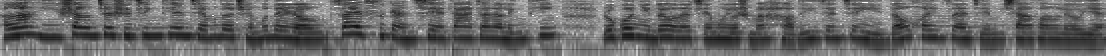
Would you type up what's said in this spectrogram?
好啦，以上就是今天节目的全部内容。再次感谢大家的聆听。如果你对我的节目有什么好的意见建议，都欢迎在节目下方留言。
